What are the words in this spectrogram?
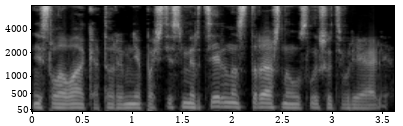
И слова, которые мне почти смертельно страшно услышать в реале.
